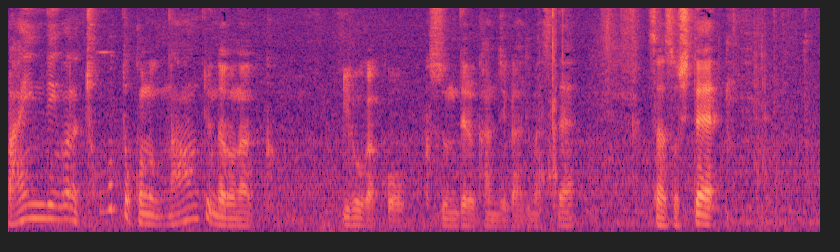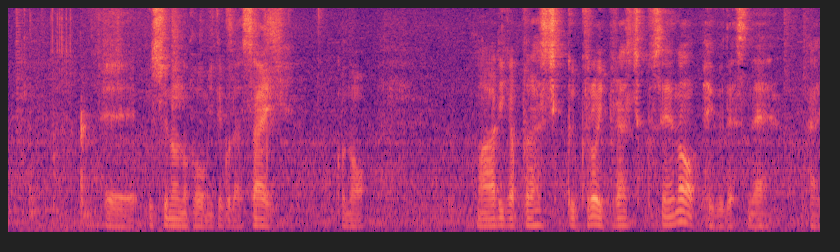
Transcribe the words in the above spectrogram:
バインディングがねちょっとこのなんて言うんだろうな色がこうくすんでる感じがありますね。さあそして、えー後ろの方を見てください。この周りがプラスチック黒いプラスチック製のペグですね、はい、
